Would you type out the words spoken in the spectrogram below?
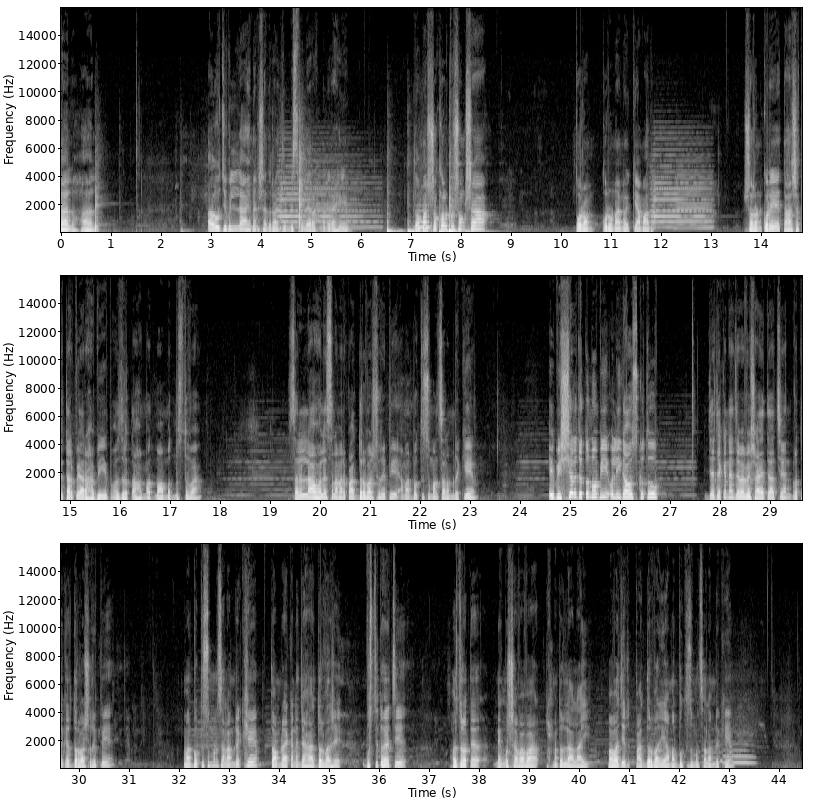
হাল হাল। আউজুবিল্লাহ মিন শাইতানির রাজিম, বিসমিল্লাহির রহমানির রহিম। তোমার সকল প্রশংসা পরম করুণাময়কে আমার স্মরণ করে তার সাথে তার পেয়ার হাবিব হজরত আহমদ মোহাম্মদ মুস্তফা সাল্লাহ সাল্লামের পাক দরবার শরীফে আমার ভক্তি সুমান সালাম রেখে, এই বিশ্বের যত নবী, অলি, গাউস কুতুব যে যেখানে যেভাবে সহায়তা আছেন প্রত্যেকের দরবার শরীফে। আমার ভক্তি সুমন সালাম রেখে তো আমরা এখানে যাহার দরবারে উপস্থিত হয়েছি হজরতে ডেঙ্গুর শাহ বাবা রহমতুল্লাহ আলাই বাবাজির পাক দরবারে আমার ভক্তি সুমন সালাম রেখে।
